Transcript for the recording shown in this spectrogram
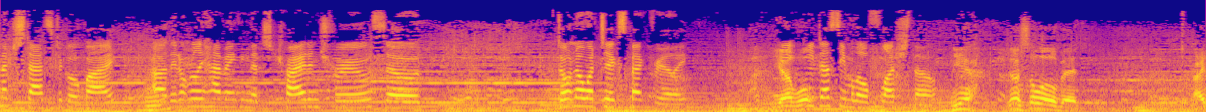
much stats to go by. Uh, they don't really have anything that's tried and true. So don't know what to expect really. Yeah, well, He does seem a little flush though. yeah, just a little bit. I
